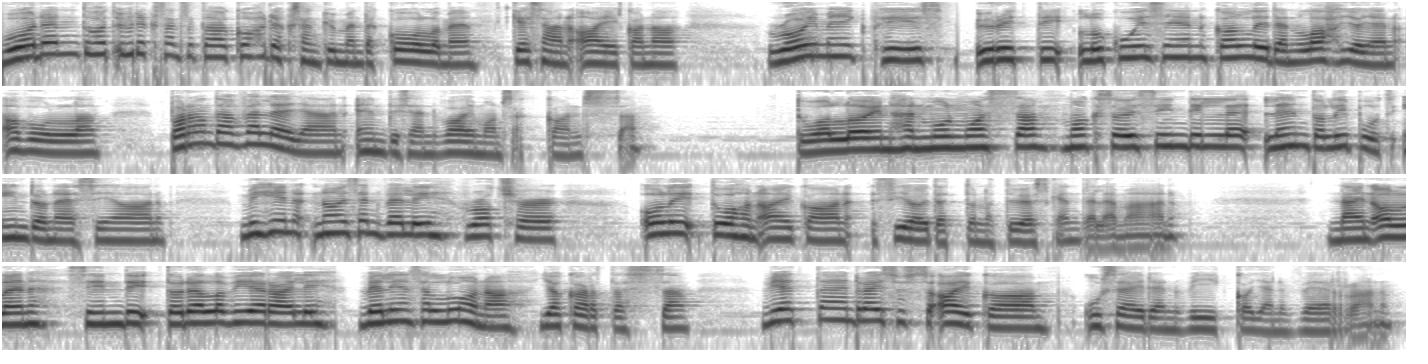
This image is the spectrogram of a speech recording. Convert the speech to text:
Vuoden 1983 kesän aikana Roy Makepeace yritti lukuisien kalliiden lahjojen avulla parantaa välejään entisen vaimonsa kanssa. Tuolloin hän muun muassa maksoi Sindille lentoliput Indonesiaan, mihin naisen veli Roger oli tuohon aikaan sijoitettuna työskentelemään – näin ollen Cindy todella vieraili veljensä luona Jakartassa, viettäen reissussa aikaa useiden viikkojen verran.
